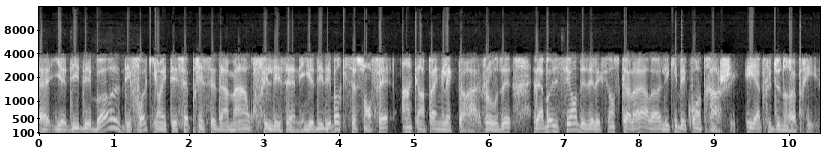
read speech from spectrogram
euh, il y a des débats, des fois, qui ont été faits précédemment au fil des années. Il y a des débats qui se sont faits en campagne électorale. Je vais vous dire, l'abolition des élections scolaires, là, les Québécois ont tranché, et à plus d'une reprise.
